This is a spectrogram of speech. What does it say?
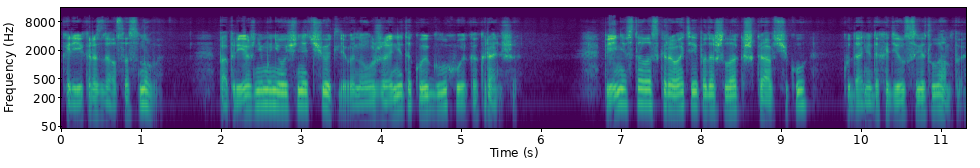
Крик раздался снова. По-прежнему не очень отчетливый, но уже не такой глухой, как раньше. Пенни встала с кровати и подошла к шкафчику, куда не доходил свет лампы.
